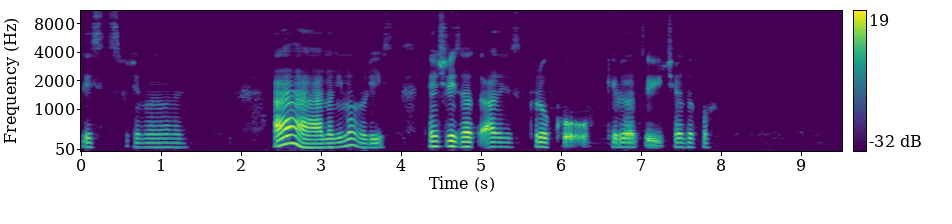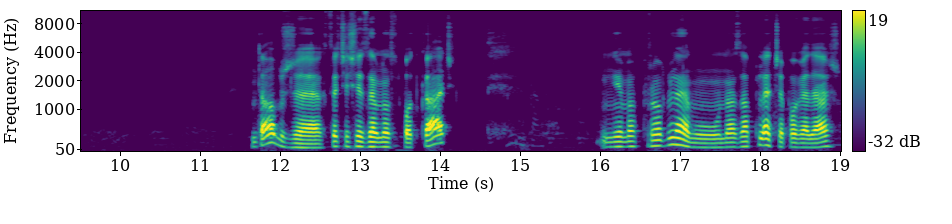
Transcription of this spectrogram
List spodziewany. A, anonimowy list. Ten list od Alice Kruku, kierujący cię do po... Dobrze, chcecie się ze mną spotkać? Nie ma problemu, na zaplecze powiadasz?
